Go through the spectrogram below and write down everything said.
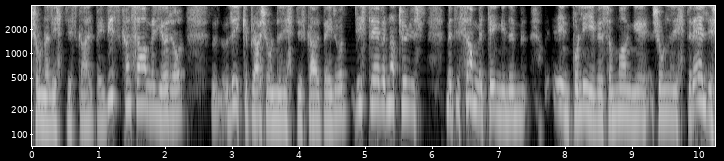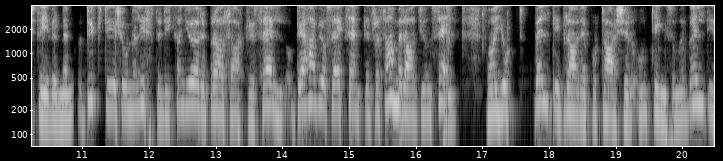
journalistisk arbeid. Visst kan samer gjøre like bra journalistisk arbeid, og de strever naturligvis med de samme tingene inn på livet som mange journalister ellers driver med. Dyktige journalister de kan gjøre bra saker selv. Det har vi også eksempler fra sameradioen selv, som har gjort veldig bra reportasjer om ting som er veldig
